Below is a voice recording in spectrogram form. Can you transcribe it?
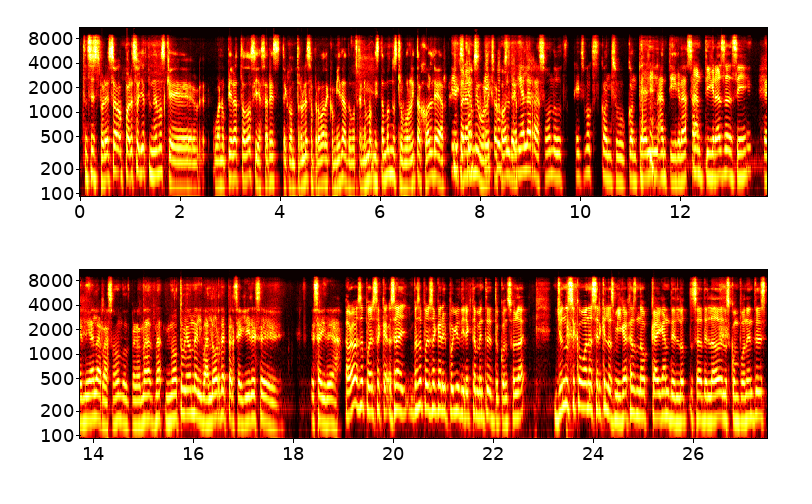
Entonces, Por eso, por eso ya tenemos que guanupiar a todos y hacer este controles a prueba de comida. dude. Tenemos, necesitamos nuestro burrito holder. Y para Quiero Xbox, mi burrito Xbox holder. tenía la razón, dude. Xbox con su control antigrasa antigrasa, sí. tenía la razón, dude, pero na- na- no tuvieron el valor de perseguir ese, esa idea. Ahora vas a poder sacar, o sea, vas a poder sacar el pollo directamente de tu consola. Yo no sé cómo van a hacer que las migajas no caigan del, o sea, del lado de los componentes.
